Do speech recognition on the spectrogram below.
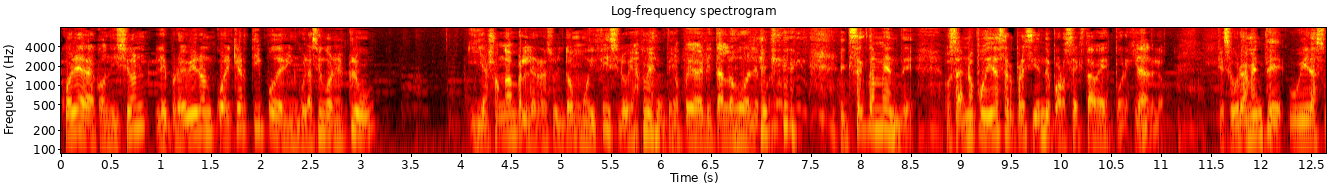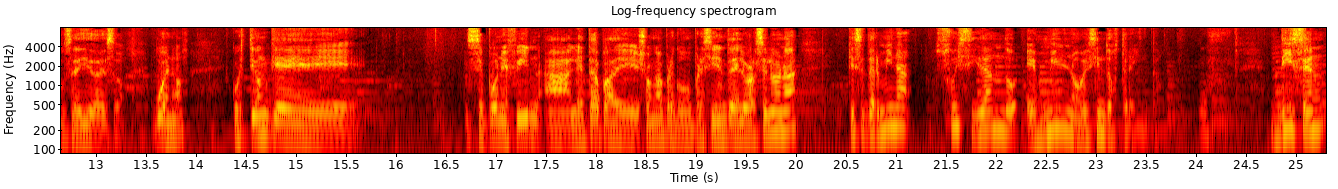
¿Cuál era la condición? Le prohibieron cualquier tipo de vinculación con el club. Y a John Gamper le resultó muy difícil, obviamente. No podía gritar los goles. pues. Exactamente. O sea, no podía ser presidente por sexta vez, por ejemplo. Que seguramente hubiera sucedido eso. Bueno, cuestión que se pone fin a la etapa de John Gamper como presidente del Barcelona, que se termina suicidando en 1930. Dicen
